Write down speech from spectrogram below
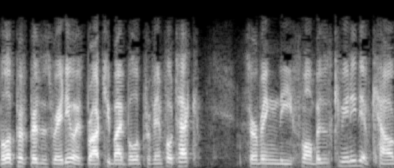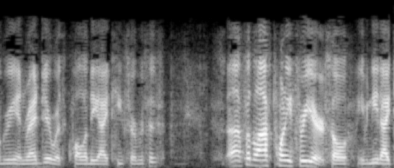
Bulletproof Business Radio is brought to you by Bulletproof Infotech, serving the small business community of Calgary and Red Deer with quality IT services uh, for the last 23 years. So if you need IT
